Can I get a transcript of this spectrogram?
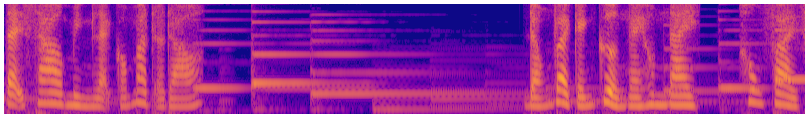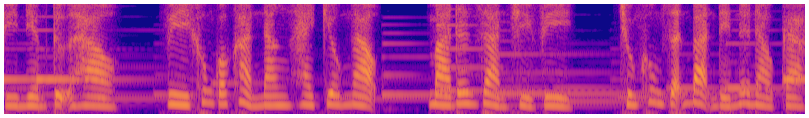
tại sao mình lại có mặt ở đó? Đóng vài cánh cửa ngày hôm nay không phải vì niềm tự hào, vì không có khả năng hay kiêu ngạo, mà đơn giản chỉ vì chúng không dẫn bạn đến nơi nào cả.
